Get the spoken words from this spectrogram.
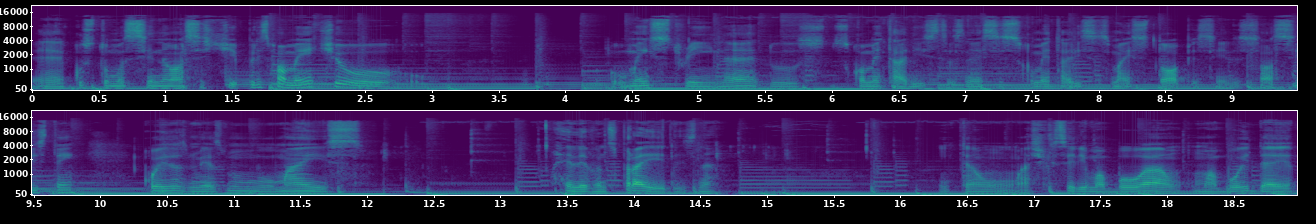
é, costuma-se não assistir, principalmente o, o mainstream, né, dos, dos, comentaristas, né, esses comentaristas mais top, assim, eles só assistem coisas mesmo mais relevantes para eles, né? Então, acho que seria uma boa, uma boa ideia.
